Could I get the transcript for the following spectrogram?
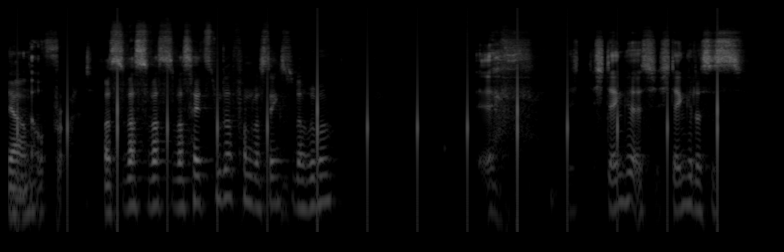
ja. No front. Was, was, was, was hältst du davon? Was denkst du darüber? Äh, Ich, ich denke, ich, ich denke, das ist,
